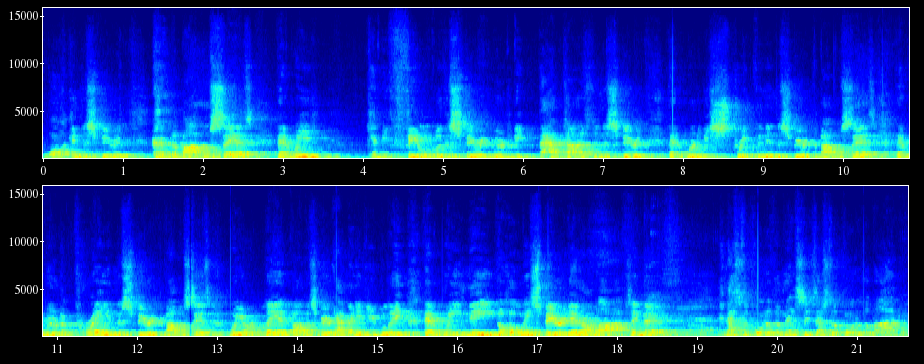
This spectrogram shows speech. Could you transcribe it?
walk in the Spirit. the Bible says that we can be filled with the Spirit. We're to be baptized in the Spirit. That we're to be strengthened in the Spirit. The Bible says that we're to pray in the Spirit. The Bible says we are led by the Spirit. How many of you believe that we need the Holy Spirit in our lives? Amen? And that's the point of the message. That's the point of the Bible.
